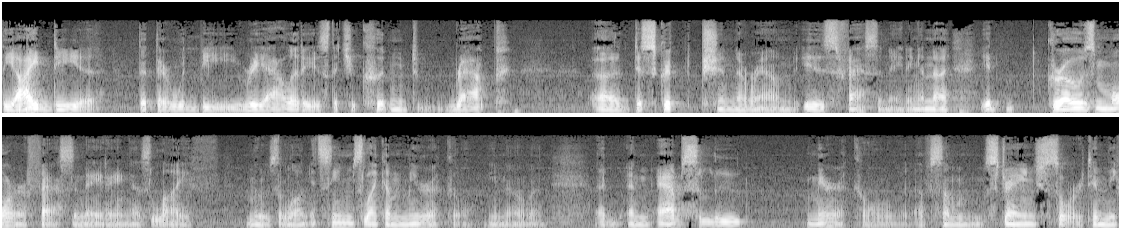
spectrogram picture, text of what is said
The idea that there would be realities that you couldn't wrap a description around is fascinating, and uh, it grows more fascinating as life moves along. It seems like a miracle, you know, a, a, an absolute miracle of some strange sort in the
